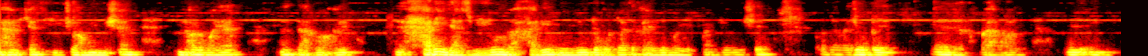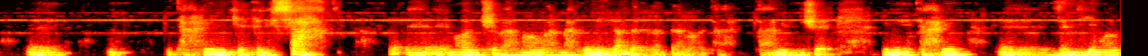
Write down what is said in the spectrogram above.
حرکت جامعه میشن اینها رو باید در واقع خرید از بیرون و خرید می‌بینیم. که قدرت خرید ما یک پنجم میشه. با توجه به برحال این تحریمی که خیلی سخت اعمال میشه بر ما و مردم ایران داره در واقع تحمیل میشه. این تحریم زندگی ما رو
